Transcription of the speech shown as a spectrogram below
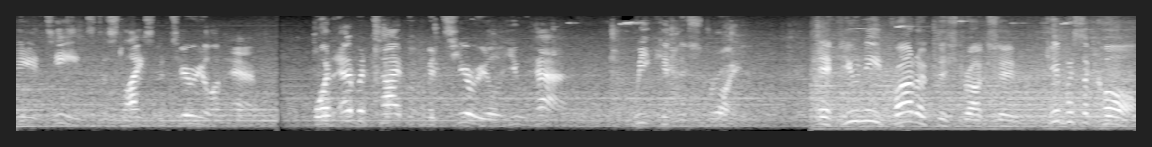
guillotines to slice material in half. Whatever type of material you have, we can destroy it. If you need product destruction, give us a call.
